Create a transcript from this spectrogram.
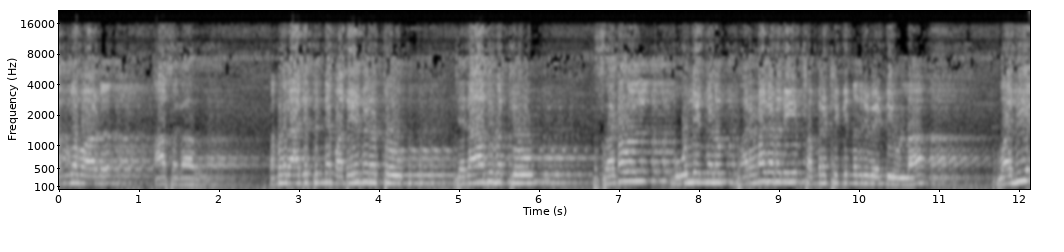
അംഗമാണ് ആ സഖാവ്. നമ്മുടെ രാജ്യത്തിന്റെ മതേതരത്വവും ജനാധിപത്യവും ഫെഡറൽ മൂല്യങ്ങളും ഭരണഘടനയും സംരക്ഷിക്കുന്നതിന് വേണ്ടിയുള്ള വലിയ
